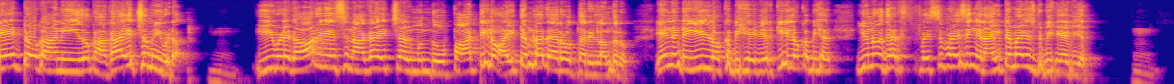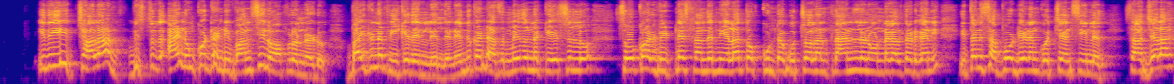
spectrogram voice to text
ఏంటో కానీ ఇదొక అగాయిత్యం ఈవిడ. ఈవిడ గారు చేసిన అగాయిత్యాల ముందు పార్టీలో ఐటెంలా తయారవుతున్నారు వీళ్ళందరూ. ఏంటంటే వీళ్ళు ఒక బిహేవియర్ వీళ్ళు ఒక behaviour you know they are specifying unitemised behaviour. ఇది చాలా విస్తృత ఆయన ఇంకోటండి వంశీ లోపల ఉన్నాడు. బయట ఉన్న పీకేదేం లేదు ఎందుకంటే అతని మీద ఉన్న కేసుల్లో సో కాల్డ్ విట్నెస్ అందరినీ ఎలా తొక్కుంటా కూర్చోవాలని ప్లాన్లో ఉండగలుగుతాడు కానీ ఇతన్ని సపోర్ట్ చేయడానికి వచ్చే సీన్ లేదు. సజ్జల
